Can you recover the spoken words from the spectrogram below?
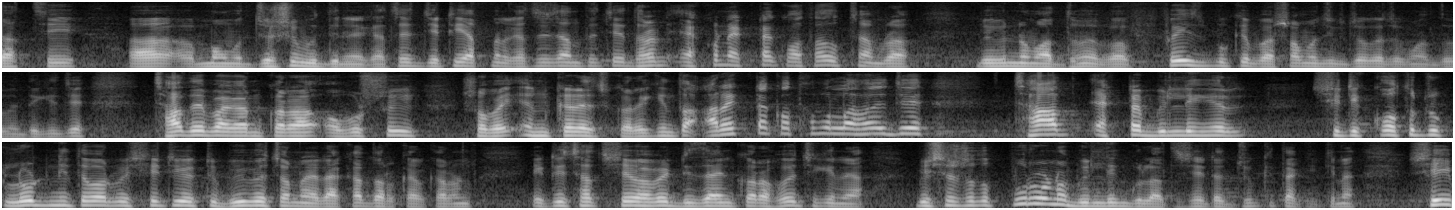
যাচ্ছি মোহাম্মদ জসিমুদ্দিনের কাছে, যেটি আপনার কাছে জানতে চাই। ধরেন, এখন একটা কথা হচ্ছে, আমরা বিভিন্ন মাধ্যমে বা ফেসবুকে বা সামাজিক যোগাযোগ মাধ্যমে দেখি যে, ছাদে বাগান করা অবশ্যই সবাই এনকারেজ করে। কিন্তু আরেকটা কথা বলা হয় যে, ছাদ একটা বিল্ডিংয়ের সেটি কতটুকু লোড নিতে পারবে সেটিও একটু বিবেচনায় রাখা দরকার কারণ একটি ছাদ সেভাবে ডিজাইন করা হয়েছে কিনা বিশেষত পুরনো বিল্ডিংগুলোতে সেটা ঝুঁকি থাকে কিনা সেই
